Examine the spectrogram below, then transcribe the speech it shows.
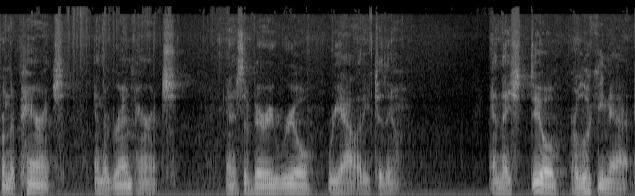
from their parents and their grandparents. And it's a very real reality to them and they still are looking at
